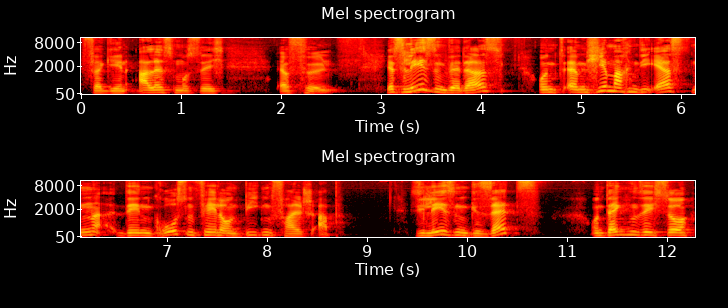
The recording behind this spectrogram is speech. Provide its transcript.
vergehen. Alles muss sich erfüllen. Jetzt lesen wir das und ähm, hier machen die Ersten den großen Fehler und biegen falsch ab. Sie lesen Gesetz und denken sich so,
